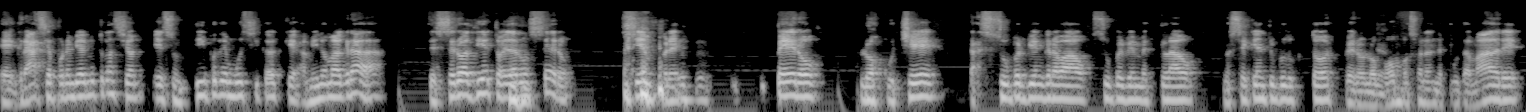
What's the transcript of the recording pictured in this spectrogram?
Eh, gracias por enviarme tu canción. Es un tipo de música que a mí no me agrada. De 0 a 10 te voy a dar un 0, siempre. pero lo escuché, está súper bien grabado, súper bien mezclado. No sé quién es tu productor, pero los bombos suenan de puta madre.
